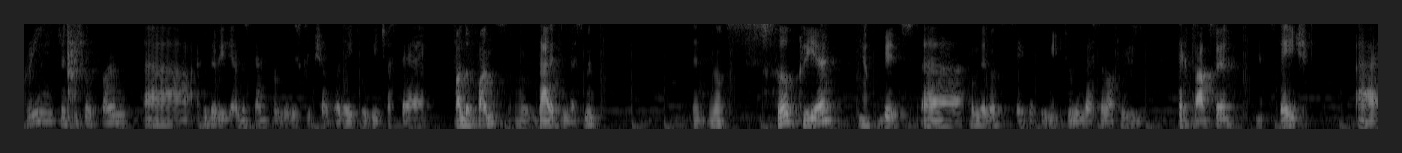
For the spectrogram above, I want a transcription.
green transition fund, uh, I couldn't really understand from the description whether it will be just a fund of funds or direct investments it's not so clear. Yeah. But uh, from the notes, it says that it will invest a lot in the tech transfer yeah. stage. Uh,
